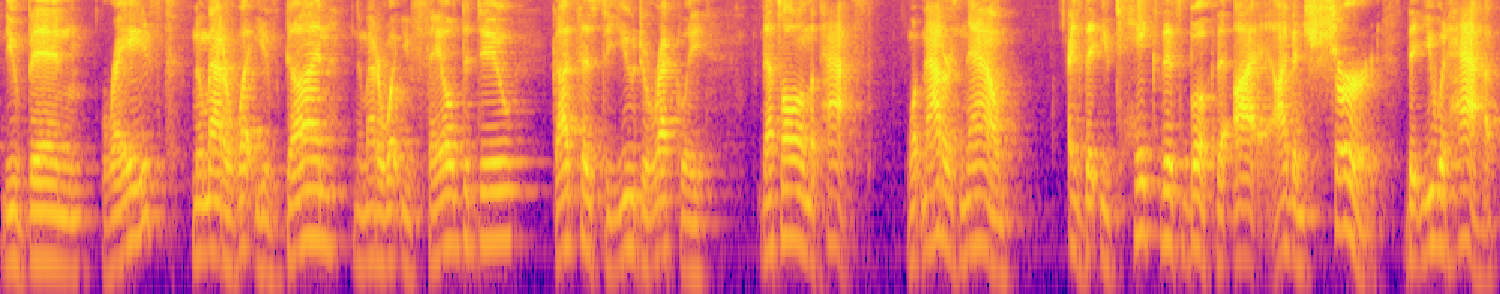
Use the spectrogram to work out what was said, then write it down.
you've been raised, no matter what you've done, no matter what you failed to do, God says to you directly, that's all in the past. What matters now is that you take this book that I, I've ensured that you would have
